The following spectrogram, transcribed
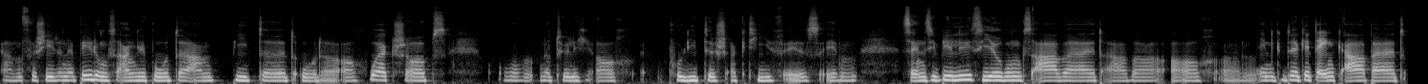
ähm, verschiedene Bildungsangebote anbietet oder auch Workshops und natürlich auch politisch aktiv ist, eben Sensibilisierungsarbeit, aber auch ähm, in der Gedenkarbeit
